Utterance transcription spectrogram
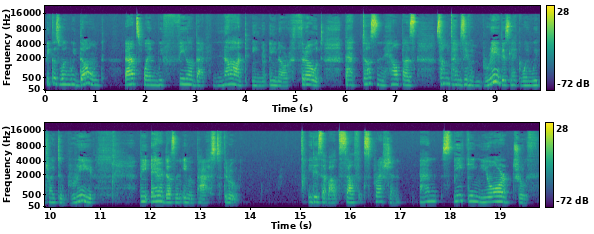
Because when we don't, that's when we feel that knot in, in our throat that doesn't help us sometimes even breathe. It's like when we try to breathe, the air doesn't even pass through. It is about self expression and speaking your truth.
